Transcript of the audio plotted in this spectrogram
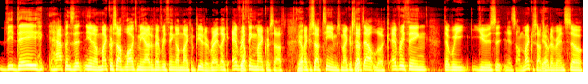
the day happens that you know Microsoft logs me out of everything on my computer, right? Like everything Microsoft, Yep. Microsoft Teams, Microsoft Yep. Outlook, everything that we use it is on Microsoft or whatever. And so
